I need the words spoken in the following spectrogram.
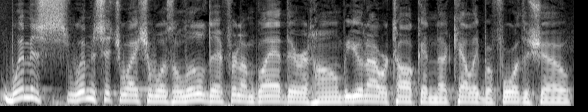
women's women's situation was a little different. I'm glad they're at home. But you and I were talking, uh, Kelly, before the show,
